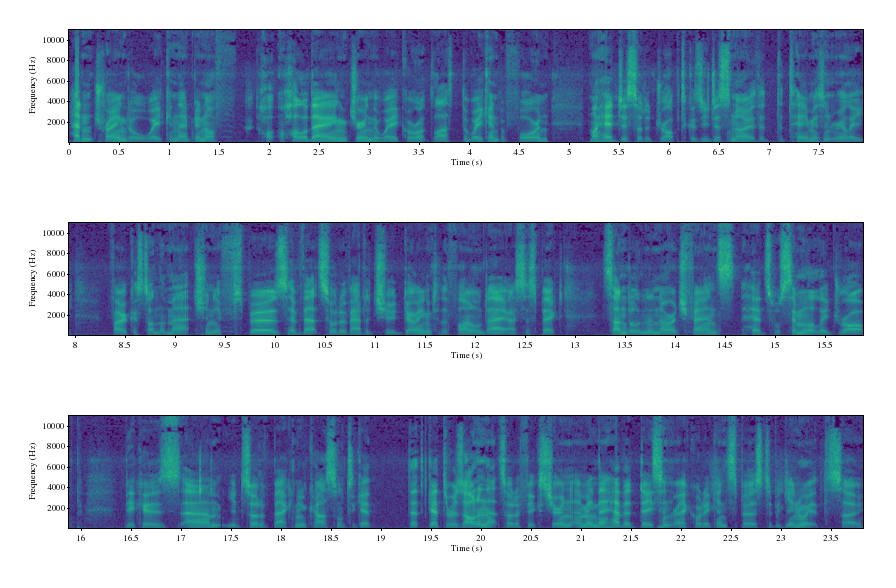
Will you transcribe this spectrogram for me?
hadn't trained all week and they'd been off ho- holidaying during the week or last the weekend before, and my head just sort of dropped because you just know that the team isn't really focused on the match. And if Spurs have that sort of attitude going into the final day, I suspect Sunderland and Norwich fans' heads will similarly drop because um, you'd sort of back Newcastle to get that get the result in that sort of fixture. And I mean, they have a decent record against Spurs to begin with, so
